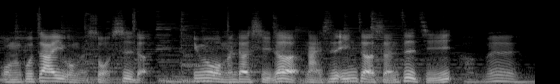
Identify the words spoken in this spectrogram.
我们不在意我们所是的，因为我们的喜乐乃是因着神自己。阿门。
